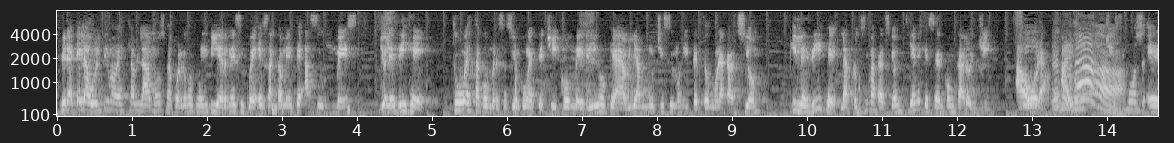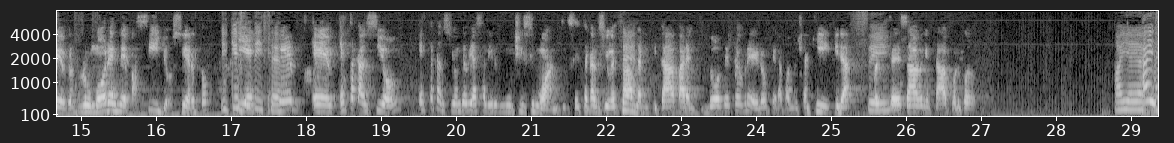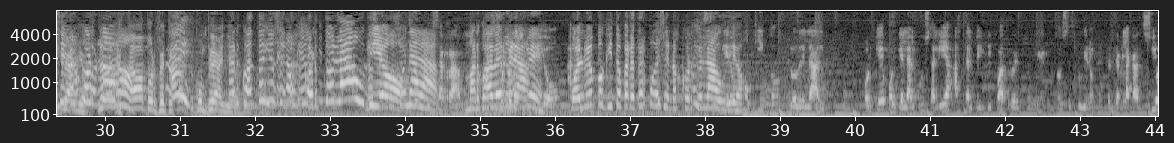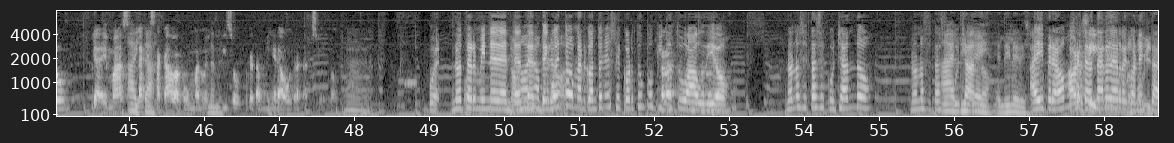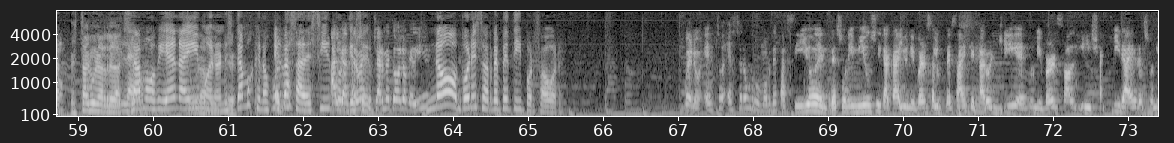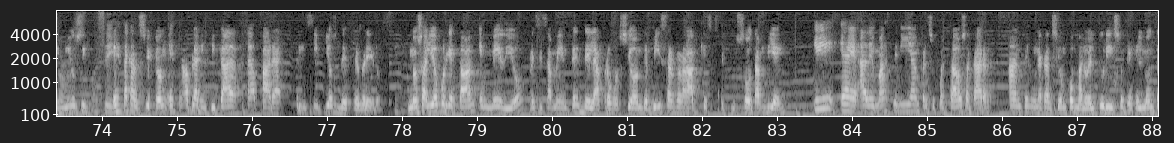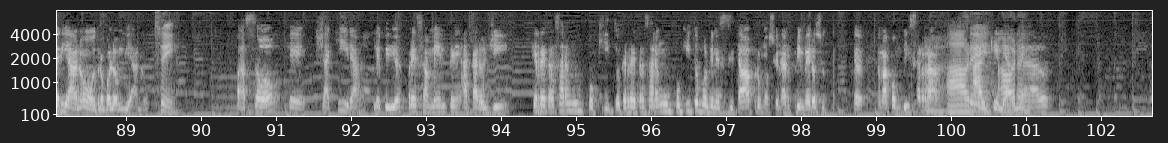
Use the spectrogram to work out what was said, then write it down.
Mira que la última vez que hablamos, me acuerdo que fue un viernes y fue exactamente hace un mes, yo les dije, tuve esta conversación con este chico, me dijo que había muchísimos intentos de una canción y les dije, la próxima canción tiene que ser con Karol G. Ahora, hay muchísimos eh, rumores de pasillo, ¿cierto? ¿Y qué se dice? que eh, esta canción, esta canción debía salir muchísimo antes. Esta canción estaba Sí. planificada para el 2 de febrero, que era cuando Shakira, Sí. pues ustedes saben, estaba por todo. Ay, ay, ay. Ay, se nos cortó. No, no. Estaba por festejar su cumpleaños. Marco Antonio se nos cortó el No audio. nada. Cerramos. Marco A ver, Antonio, espera. volvé. Yo- Volvió un poquito para atrás porque se nos cortó el audio. un poquito lo del álbum. ¿Por qué? Porque el álbum salía hasta el 24 de febrero. Entonces tuvieron que extender la canción y además Ahí la que sacaba con Manuel. Turizo, que también era otra canción. ¿no? Mm. Bueno, no terminé de entender. No, no, Te pero- cuento, Marco Antonio, se cortó un poquito tu audio. ¿No nos estás escuchando? No nos estás Ah, el escuchando. delay, el delay. de- Ahí, pero vamos Ahora a tratar sí, de reconectar. Está en una redacción. ¿Estamos bien ahí? Bueno, necesitamos que nos vuelvas a decir porque ¿Alcanzaron a se... escucharme todo lo que dije? No, por eso repetí, por favor. Bueno, esto, esto era un rumor de pasillo entre Sony Music, acá y Universal. Ustedes saben que Karol G es de Universal y Shakira es de Sony Music. Sí. Esta canción estaba planificada para principios de febrero. Sí. No salió porque estaban en medio, precisamente, de la promoción de Visa Rap, que se cruzó también. Y eh, además tenían presupuestado sacar antes una canción con Manuel Turizo, que es el monteriano, otro colombiano. Sí. Pasó que Shakira le pidió expresamente a Karol G que retrasaran un poquito, que retrasaran un poquito porque necesitaba promocionar primero su tema con Visa Rap Ah, sí, al que le ahora. había dado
